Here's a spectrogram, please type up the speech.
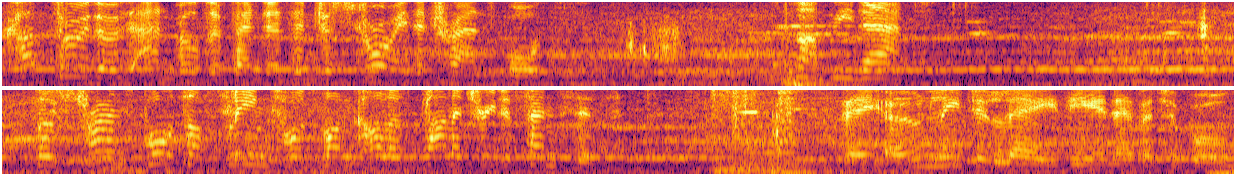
Cut through those Anvil defenders and destroy the transports. Copy that. Those transports are fleeing towards Mon Cala's planetary defenses. They only delay the inevitable.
